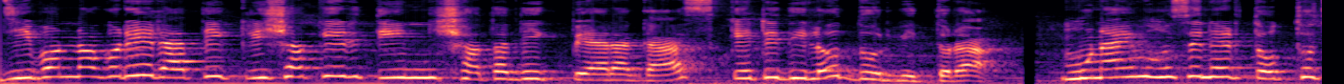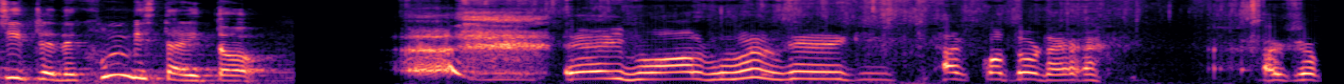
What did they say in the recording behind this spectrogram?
জীবননগরে রাতে কৃষকের তিন শতাধিক পেয়ারা গাছ কেটে দিল দুর্বৃত্তরা। মুনাইম হোসেনের তথ্যচিত্রে দেখুন বিস্তারিত। এই বল আর কত টাকা আর সব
